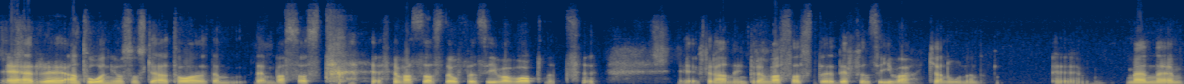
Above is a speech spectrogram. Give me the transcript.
är eh, Antonio som ska ta den, den vassaste, vassaste offensiva vapnet. Eh, för han är inte den vassaste defensiva kanonen. Eh, men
